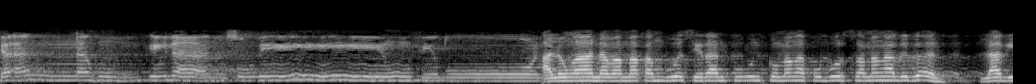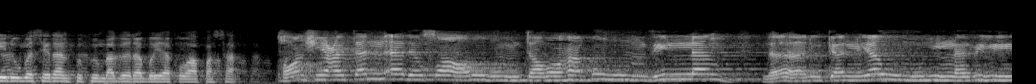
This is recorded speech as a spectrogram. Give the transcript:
كأنهم إلى نصب يوفضون Alunga na mamakambuat siran puun ko mga kubur sa mga gagaan. Lagi duba siran pupumagaraboy ako apasa. خاشعة أبصارهم ترهقهم ذلة ذلك اليوم الذي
